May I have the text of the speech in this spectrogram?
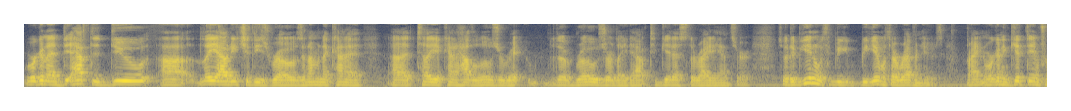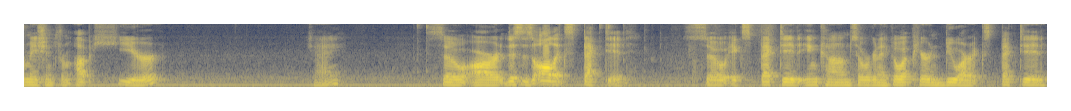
we're going to have to do, uh, lay out each of these rows, and I'm going to kind of uh, tell you kind of how the rows are the rows are laid out to get us the right answer. So to begin with, we begin with our revenues, right? And we're going to get the information from up here. Okay. So our this is all expected. So expected income. So we're going to go up here and do our expected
